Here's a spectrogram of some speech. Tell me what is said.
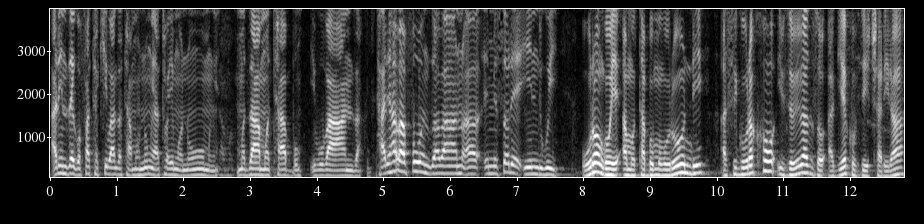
ari inzego fata kibanza ata muntu umwe yatoyemo n'umwe muzamutabu ibubanza hariho abafunzwe abantu imisore indwi urongoye amutabu mu Burundi asigura ko ivyo bibazo agiye kuvyicarira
